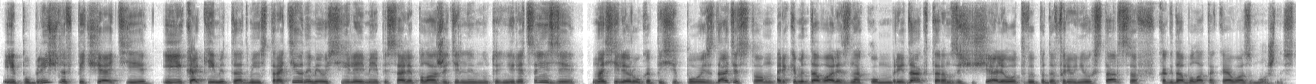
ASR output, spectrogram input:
И публично в печати, и какими-то административными усилиями писали положительные внутренние рецензии, носили рукописи по издательствам, рекомендовали знакомым редакторам, защищали от выпадов ревнивых старцев, когда была такая возможность.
